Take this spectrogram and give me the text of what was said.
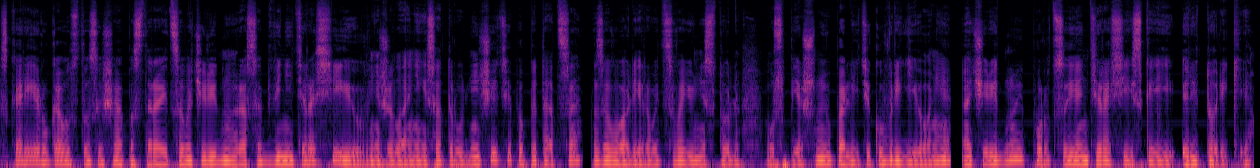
Скорее, руководство США постарается в очередной раз обвинить Россию в нежелании сотрудничать и попытаться завуалировать свою не столь успешную политику в регионе очередной порцией антироссийской риторики.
